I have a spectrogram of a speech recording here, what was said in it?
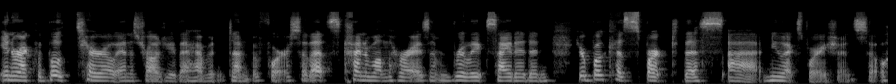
interact with both tarot and astrology that I haven't done before. So that's kind of on the horizon. I'm really excited. And your book has sparked this uh, new exploration. So.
